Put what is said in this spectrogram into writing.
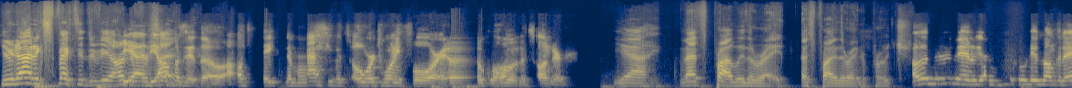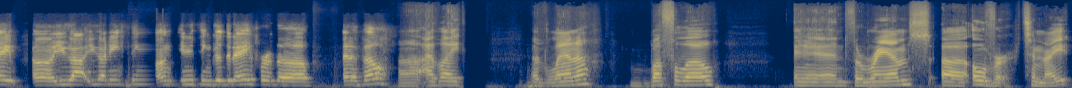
You're not expected to be 100. Yeah, the opposite though. I'll take Nebraska if it's over 24 and Oklahoma if it's under. Yeah, that's probably the right. That's probably the right approach. Other than that, man, we got couple games on today. Uh, you got you got anything on anything good today for the NFL? Uh, I like Atlanta, Buffalo, and the Rams uh, over tonight.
